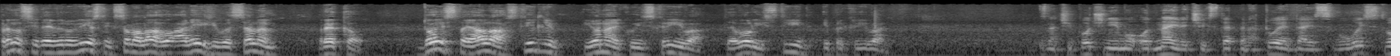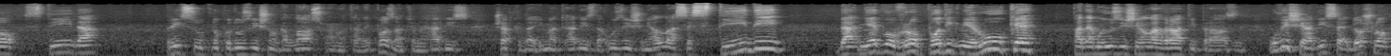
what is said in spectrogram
prenosi da je vjerovjesnik sallallahu alaihi ve sellem rekao, doista je Allah stidljiv i onaj koji skriva, te voli stid i prekrivanje. Znači, počinjemo od najvećeg stepena, to je da je svojstvo stida prisutno kod uzvišenog Allaha subhanahu wa ta'ala. I poznati onaj hadis, čak da imate hadis da uzvišeni Allah se stidi da njegov rob podigne ruke pa da mu uzvišeni Allah vrati prazne. U više hadisa je došlo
